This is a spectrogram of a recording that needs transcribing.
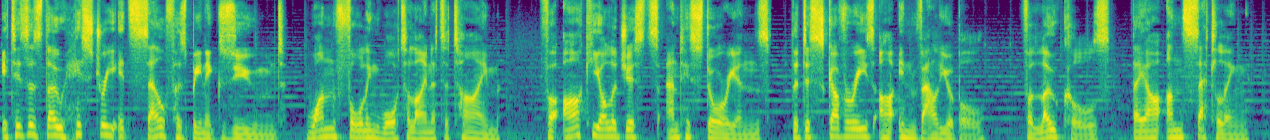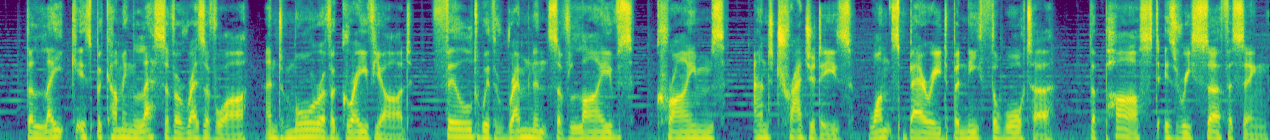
It is as though history itself has been exhumed, one falling waterline at a time. For archaeologists and historians, the discoveries are invaluable. For locals, they are unsettling. The lake is becoming less of a reservoir and more of a graveyard, filled with remnants of lives, crimes, and tragedies once buried beneath the water. the past is resurfacing,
